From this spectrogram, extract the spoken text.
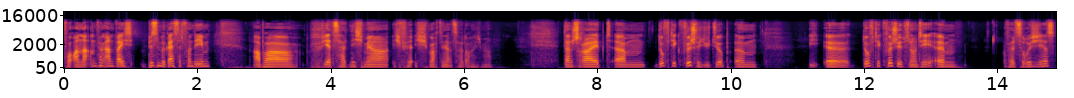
Von Anfang an war ich ein bisschen begeistert von dem, aber jetzt halt nicht mehr. Ich, ich mache den jetzt halt auch nicht mehr. Dann schreibt ähm, Duftig Fische YouTube, ähm, äh, Duftig Fische YT, ähm, falls es so richtig ist.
